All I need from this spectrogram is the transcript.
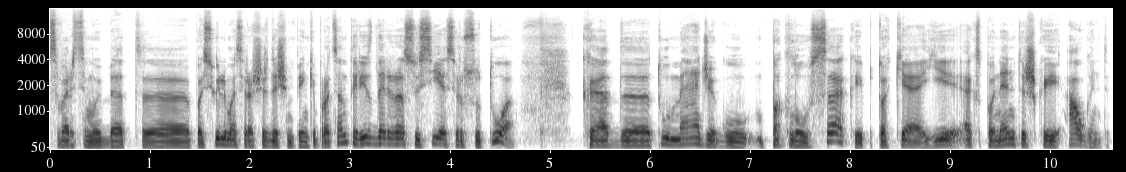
svarstymui bet e, pasiūlymas yra šešiasdešim penki procentai ir jis dar yra susijęs ir su tuo kad tų medžiagų paklausa kaip tokia ji eksponentiškai auganti.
